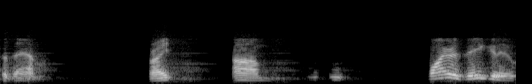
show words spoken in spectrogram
for them? Right? Um, why are they going to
